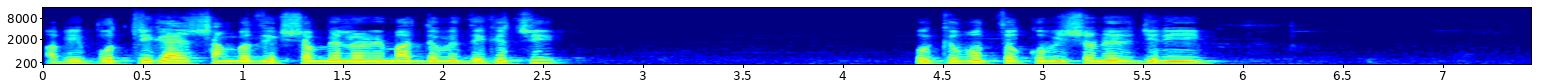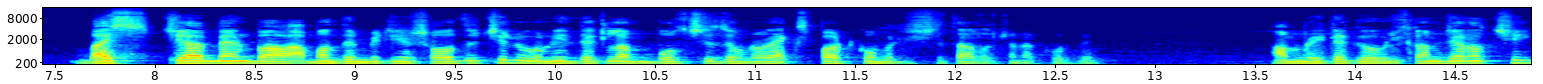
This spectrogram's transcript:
আমি পত্রিকায় সাংবাদিক সম্মেলনের মাধ্যমে দেখেছি, ঐক্যমত্য কমিশনের যিনি ভাইস চেয়ারম্যান বা আমাদের মিটিংয়ের সভাপতি ছিল, উনি দেখলাম বলছে যে ওনারা এক্সপার্ট কমিটির সাথে আলোচনা করবে। আমরা এটাকে ওয়েলকাম জানাচ্ছি।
